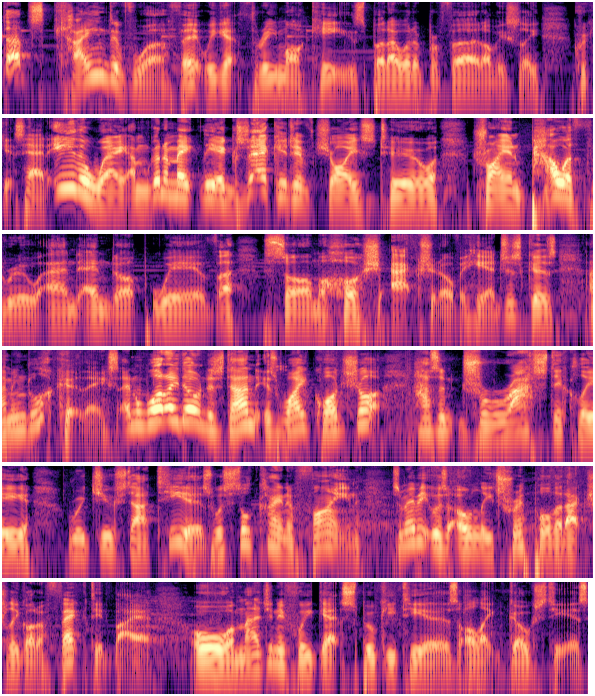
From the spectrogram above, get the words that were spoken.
that's kind of worth it. We get three more keys, but I would have preferred, obviously, Cricket's head. Either way, I'm going to make the executive choice to try and power through and end up with uh, some hush action over here. Just because, I mean, look at this. And what I don't understand is why Quadshot hasn't drastically reduced our tears. We're still kind of fine. So maybe it was only Triple that actually got affected by it. Oh, imagine if we get spooky tears or like ghost tears.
